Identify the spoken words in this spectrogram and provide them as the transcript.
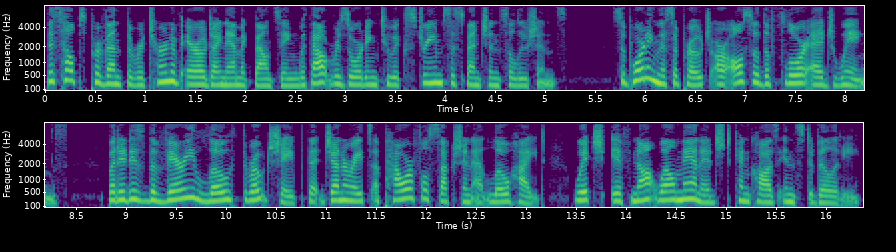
This helps prevent the return of aerodynamic bouncing without resorting to extreme suspension solutions. Supporting this approach are also the floor edge wings, but it is the very low throat shape that generates a powerful suction at low height, which, if not well managed, can cause instability.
